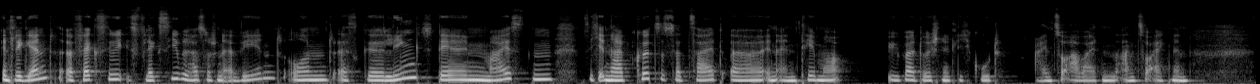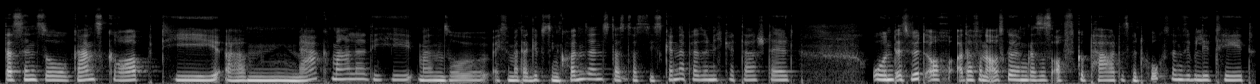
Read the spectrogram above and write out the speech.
intelligent, äh, flexibel, flexibel, hast du schon erwähnt, und es gelingt den meisten, sich innerhalb kürzester Zeit äh, in ein Thema überdurchschnittlich gut einzuarbeiten, anzueignen. Das sind so ganz grob die ähm, Merkmale, die man so, ich sag mal, da gibt es den Konsens, dass das die Scanner-Persönlichkeit darstellt. Und es wird auch davon ausgegangen, dass es oft gepaart ist mit Hochsensibilität,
